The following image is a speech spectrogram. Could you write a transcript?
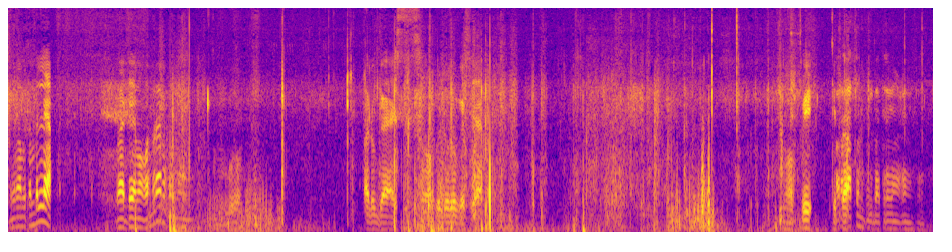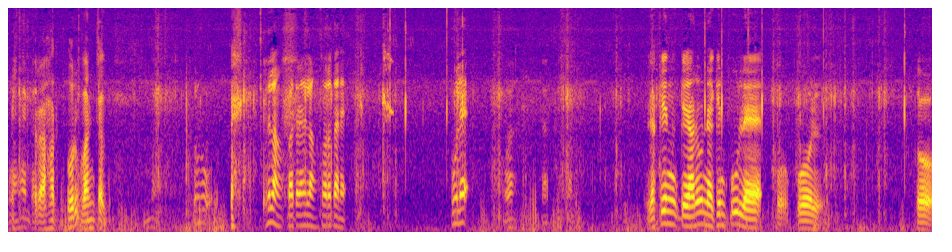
Ini mah tembelak. Gak ada emang berapa gonggong? Bu. aduh guys ngopi dulu guys ya ngopi kita tuh kurban cek Tunggu. Hilang, baterai hilang, sorotan ya. Pule. Wah, yakin ke anu naikin pule pul tuh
